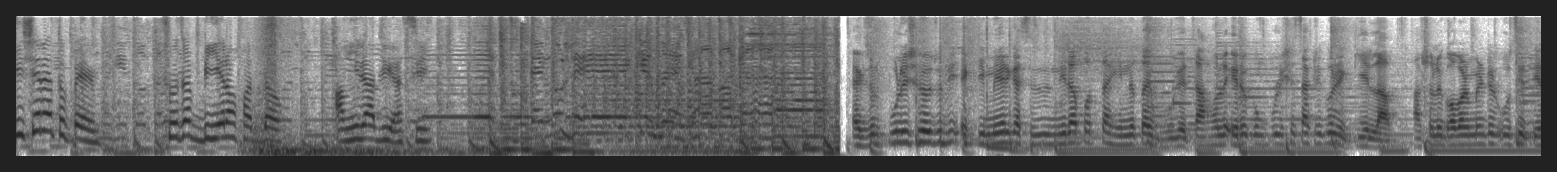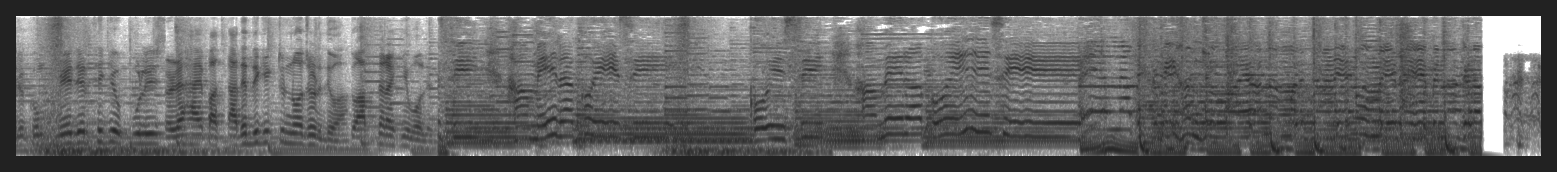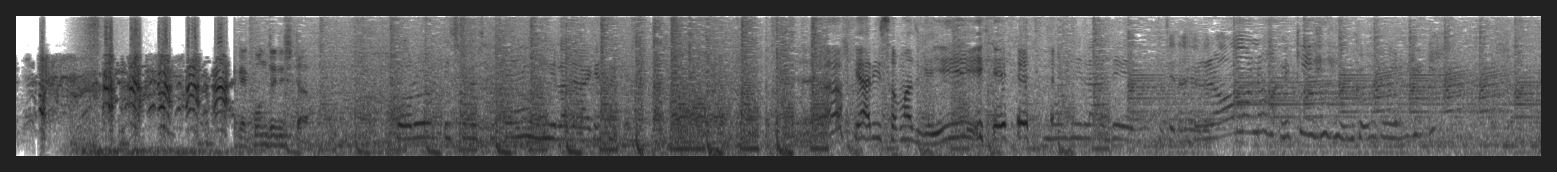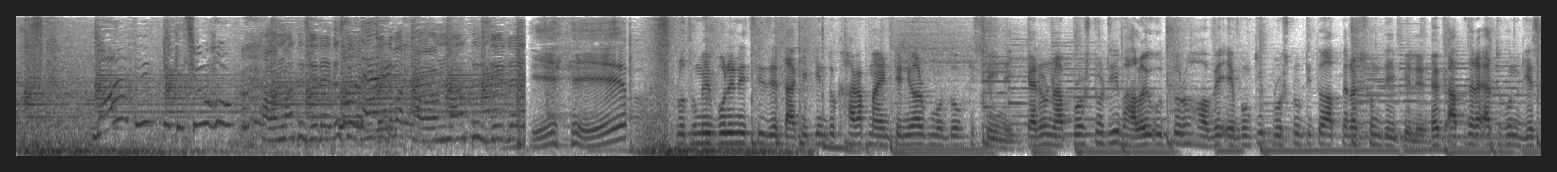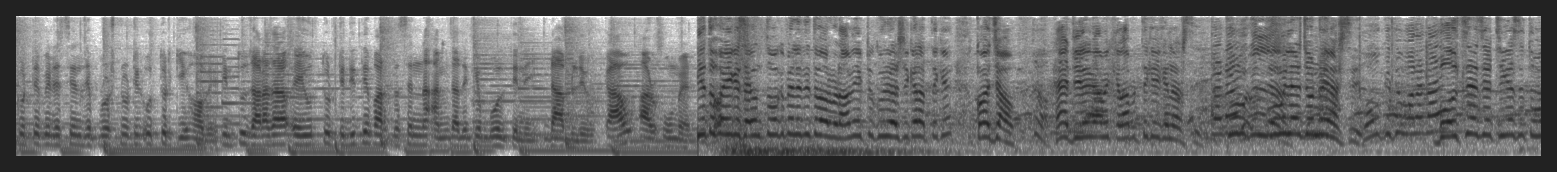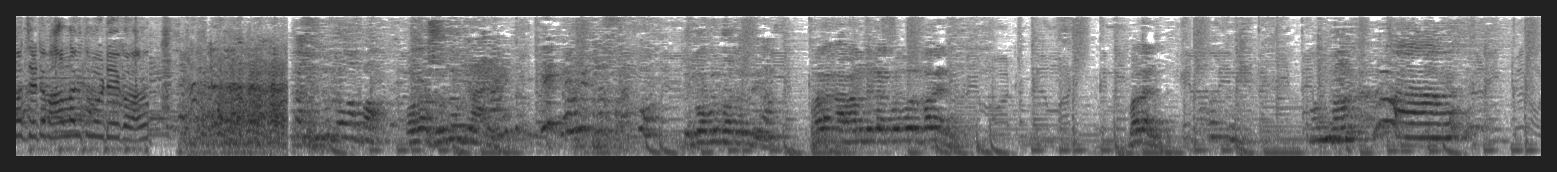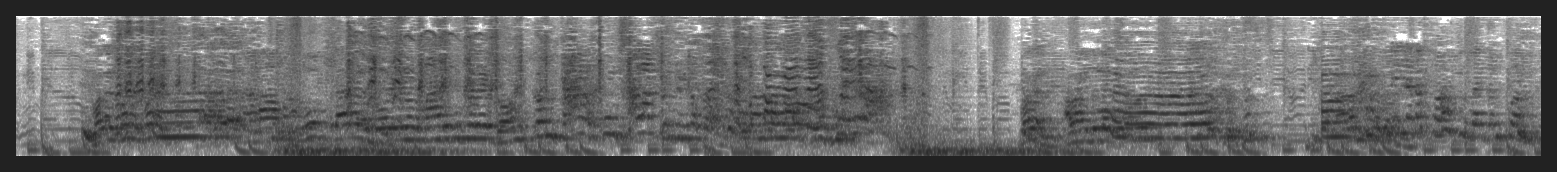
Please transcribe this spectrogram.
কিসের এত প্রেম? সোজা বিয়ের অফার দাও। আমি রাজি আছি। একজন পুলিশ হয়ে যদি একটি মেয়ের কাছে যদি নিরাপত্তাহীনতায় ভুগে তাহলে এরকম পুলিশে চাকরি করে কি লাভ? আসলে গভর্নমেন্টের উচিত এরকম মেয়েদের থেকেও পুলিশ রেহাই পাচ্ছে তাদের দিকে একটু নজর দেওয়া। তো আপনারা কি বলেন? হামেরা হামেরা আগে কোন জিনিসটা? গরুর পিছনে থাকে মহিলাদের আগে থাকে। প্যারি সমাজ গেই মহিলাদের রমন কি? আমার মাথায় যেটা এটা সেরকম করতে আমার মাথায় যেটা প্রথমেই বলে নিচ্ছি যে তাকে কিন্তু খারাপ মাইন্ডে নেওয়ার মতো কিছুই নেই। কেননা প্রশ্নটি ভালোই উত্তর হবে এবং কি প্রশ্নটি তো আপনারা শুনতেই পেলেন। আপনারা এতক্ষণ গেস করতে পেরেছেন যে প্রশ্নটির উত্তর কি হবে। কিন্তু যারা যারা এই উত্তরটি দিতে পারতেছেন না আমি তাদেরকে বলতে নেই। ডাব্লিউ কাউ আর উমেন তো হয়ে গেছে এখন তোমাকে পেলে দিতে পারব না। আমি একটু ঘুরে আসি খেলার থেকে। কয় যাও। হ্যাঁ ডিলের আমি ক্লাবের থেকে এখানে আসছি। কুম- কুমিল্লার জন্যই আসছি। বলছে যে ঠিক আছে তোমার যেটা ভালো লাগে তুমি ওইটাই করো। আমি কোনো সুযোগ নাই। কখন দিবি? বলেন আলহামদুলিল্লাহ কবুল বলেন। বলেন। বলেন আলহামদুলিল্লাহ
